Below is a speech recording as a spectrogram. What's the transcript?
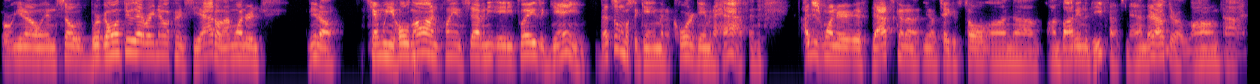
or you know, and so we're going through that right now up here in Seattle. And I'm wondering, you know, can we hold on playing 70, 80 plays a game? That's almost a game and a quarter, game and a half. And I just wonder if that's gonna, you know, take its toll on um, on Bobby and the defense. Man, they're out there a long time.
